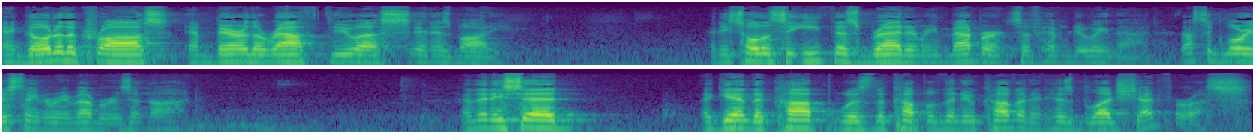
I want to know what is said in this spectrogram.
and go to the cross and bear the wrath due us in his body. And He's told us to eat this bread in remembrance of Him doing that. That's a glorious thing to remember, is it not? And then He said, again, the cup was the cup of the new covenant, His blood shed for us.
